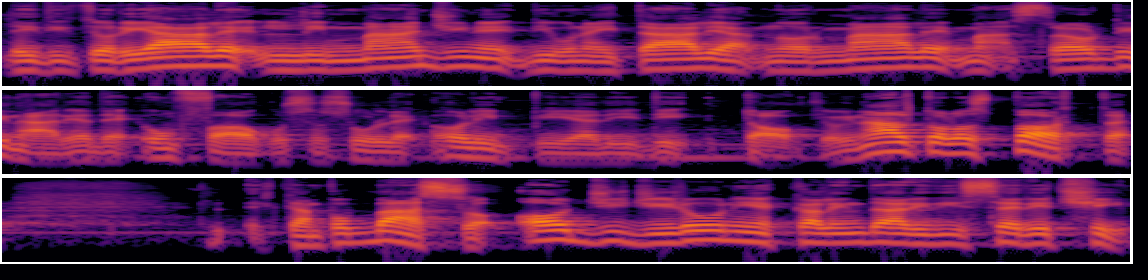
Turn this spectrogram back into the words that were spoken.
l'editoriale L'immagine di una Italia normale ma straordinaria ed è un focus sulle Olimpiadi di Tokyo. In alto lo sport. Il Campobasso, oggi gironi e calendari di Serie C.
